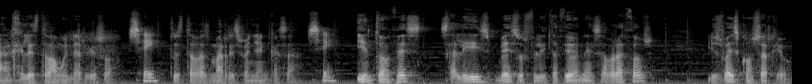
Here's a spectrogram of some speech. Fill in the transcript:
Ángel estaba muy nervioso. Sí, Tú estabas más risueña en casa. sí. Y entonces salís, besos, felicitaciones, abrazos y os vais con Sergio,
